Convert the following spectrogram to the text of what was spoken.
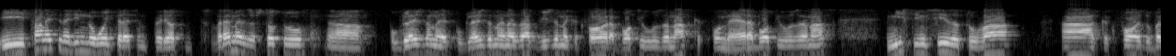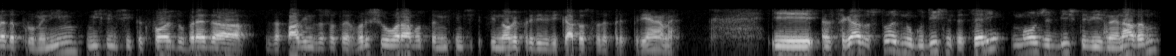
И това наистина е един много интересен период от време, защото а, поглеждаме, поглеждаме назад, виждаме какво е работило за нас, какво не е работило за нас, мислим си за това а, какво е добре да променим, мислим си какво е добре да запазим, защото е вършило работа, мислим си какви нови предизвикателства да предприемаме. И сега защо едногодишните цели? Може би ще ви изненадам,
